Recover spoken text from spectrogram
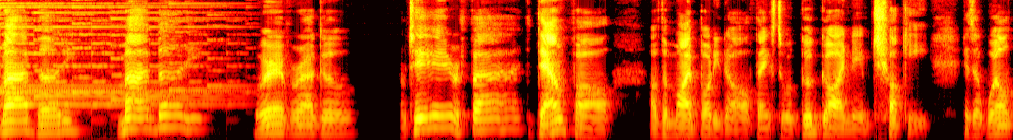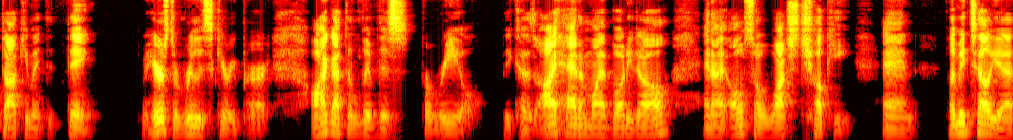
My buddy, my buddy, wherever I go, I'm terrified. The downfall of the My Buddy doll, thanks to a good guy named Chucky, is a well documented thing. But here's the really scary part I got to live this for real because I had a My Buddy doll and I also watched Chucky. And let me tell you,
